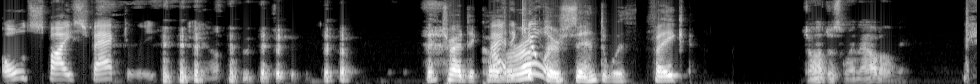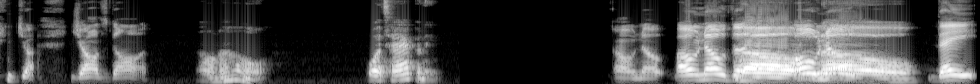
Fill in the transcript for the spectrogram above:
Old Spice factory. You know. They tried to I had to cover kill up him. their scent with fake. John just went out on me. Jo- John's gone. Oh no! What's happening? Oh no! Oh no! The no! oh, no. no! they.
